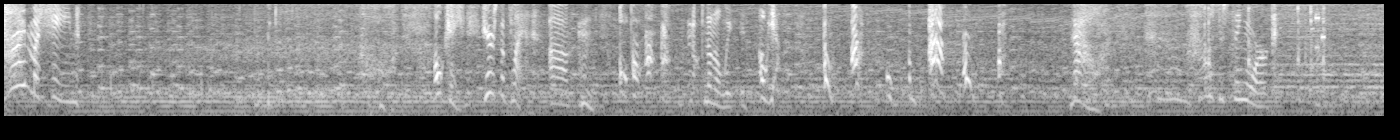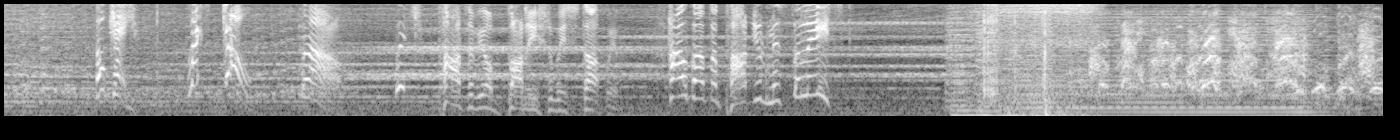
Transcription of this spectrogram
A time machine! Okay, here's the plan. Uh, oh, oh, oh, oh, no, no, no, wait. It's, oh, yeah. Oh, ah, oh, oh, ah, oh, ah. Now, how does this thing work? Okay, let's go! Now, which part of your body should we start with? How about the part you'd miss the least?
